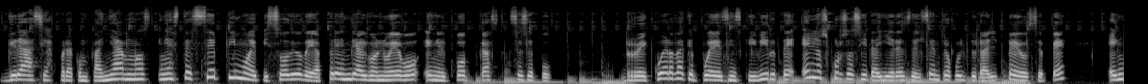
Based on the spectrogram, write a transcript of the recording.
Gracias por acompañarnos en este séptimo episodio de Aprende algo nuevo en el podcast CCPU. Recuerda que puedes inscribirte en los cursos y talleres del Centro Cultural POCP en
